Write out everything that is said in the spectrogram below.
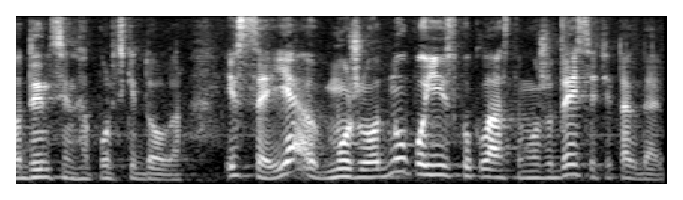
один сингапурський долар. І все. Я можу одну поїздку класти, можу 10 і так далі.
